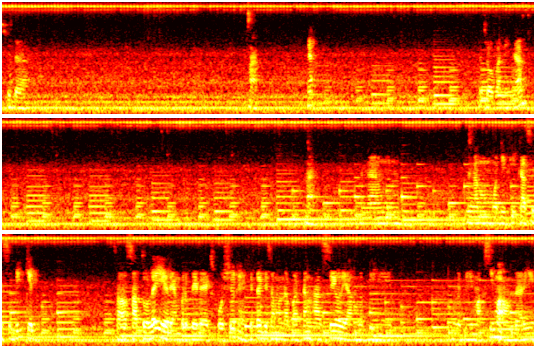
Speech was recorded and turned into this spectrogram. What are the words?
sudah nah ya. Kita coba bandingkan nah dengan dengan memodifikasi sedikit salah satu layer yang berbeda exposure-nya kita bisa mendapatkan hasil yang lebih lebih maksimal dari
